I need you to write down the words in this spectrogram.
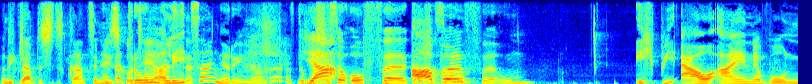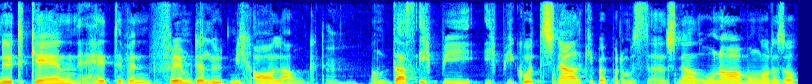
Und ich glaube, das ist das ganze Eben Musical darum eine. Leadsängerin, oder? Du Ja, bist ja so offen, gehst aber- so offen um. Ich bin auch eine, wo nicht gern hätte, wenn fremde Leute mich anlangt. Und das, ich bin, ich bin gut schnell, ich gebe jemandem eine schnell Umarmung oder so.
